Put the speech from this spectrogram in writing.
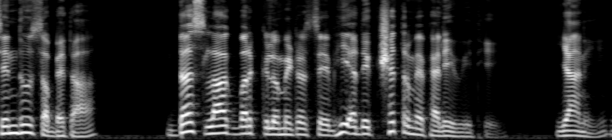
सिंधु सभ्यता 10 लाख वर्ग किलोमीटर से भी अधिक क्षेत्र में फैली हुई थी। यानी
